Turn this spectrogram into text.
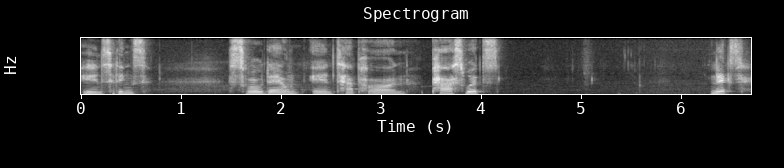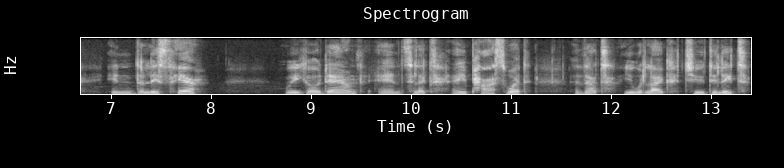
In Settings, scroll down and tap on Passwords. Next, in the list here, we go down and select a password that you would like to delete.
